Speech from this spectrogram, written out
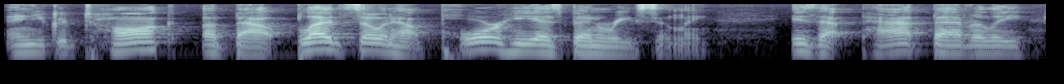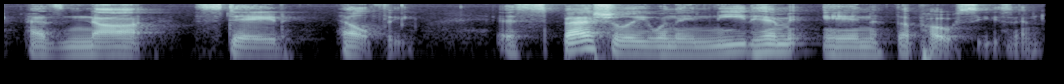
and you could talk about Bledsoe and how poor he has been recently, is that Pat Beverley has not stayed healthy, especially when they need him in the postseason.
